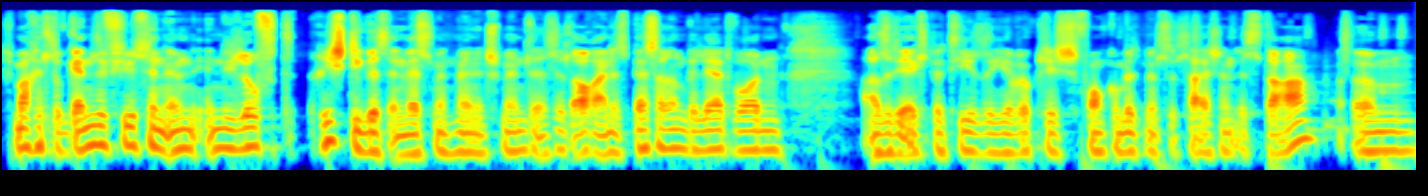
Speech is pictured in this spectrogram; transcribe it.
ich mache jetzt so Gänsefüßchen in, in die Luft, richtiges Investmentmanagement, ist jetzt auch eines Besseren belehrt worden. Also die Expertise hier wirklich Fondscommitment zu zeichnen ist da. Ähm,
